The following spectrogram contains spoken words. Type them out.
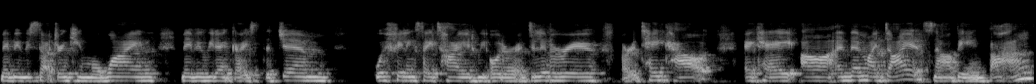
Maybe we start drinking more wine. Maybe we don't go to the gym. we're feeling so tired, we order a delivery or a takeout. Okay. Uh, and then my diet's now being bad.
